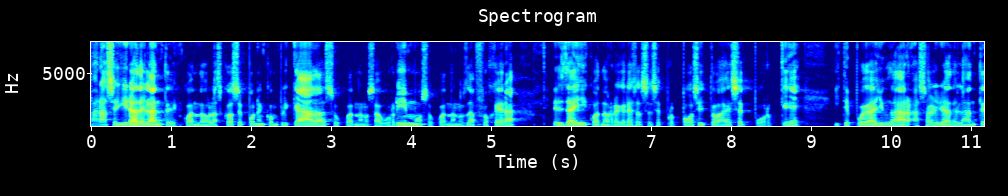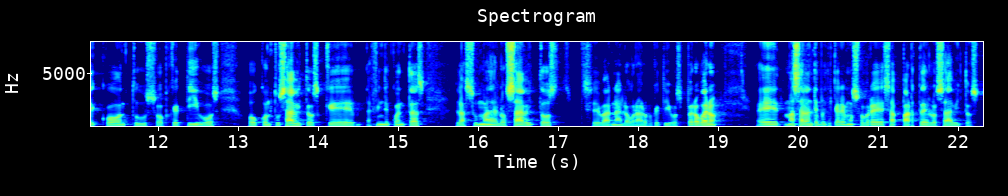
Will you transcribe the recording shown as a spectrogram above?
para seguir adelante. Cuando las cosas se ponen complicadas o cuando nos aburrimos o cuando nos da flojera, es de ahí cuando regresas a ese propósito, a ese por qué y te puede ayudar a salir adelante con tus objetivos o con tus hábitos, que a fin de cuentas la suma de los hábitos se van a lograr objetivos. Pero bueno, eh, más adelante platicaremos sobre esa parte de los hábitos.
